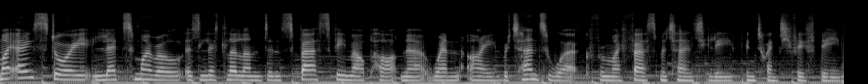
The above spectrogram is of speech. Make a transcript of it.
My own story led to my role as Littler London's first female partner when I returned to work from my first maternity leave in 2015.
